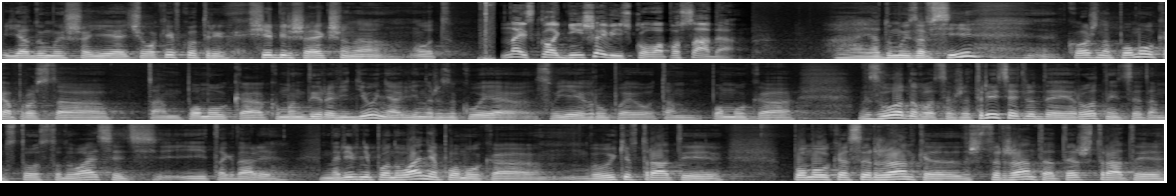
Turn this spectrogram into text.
я думаю, що є чуваки, в котрих ще більше екшена. От. Найскладніша військова посада. Я думаю, за всі. Кожна помилка, просто там помилка командира відділення, він ризикує своєю групою. Там помилка взводного це вже 30 людей, ротний це там 100-120 і так далі. На рівні планування помилка, великі втрати, помилка сержантка, сержанта теж втрати.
